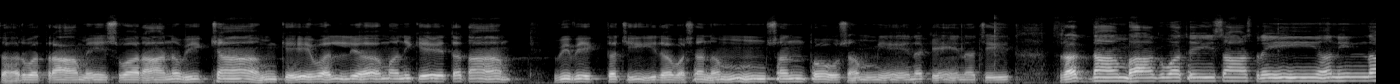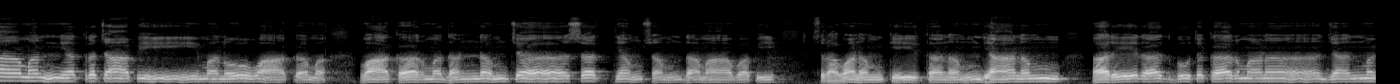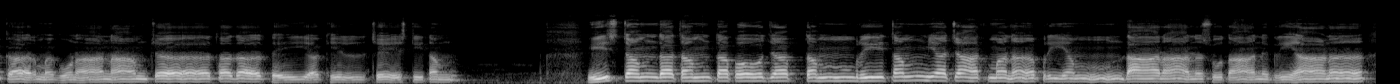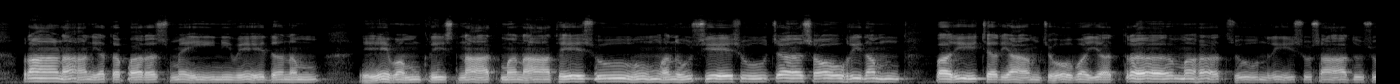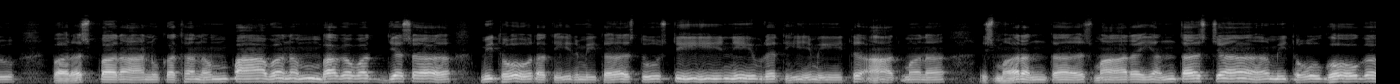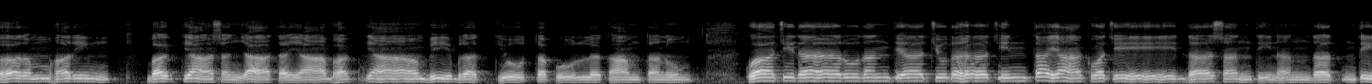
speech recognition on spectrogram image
सर्वत्रामेश्वरान् वीक्षां कैवल्यमनिकेततां विविक्तचिरवसनं सन्तोषं येन केनचित् श्रद्धां भागवते शास्त्रे अनिन्दामन्यत्र चापि मनोवाकम, वाकर्मदण्डं च सत्यं शमदमावपि श्रवणं, कीर्तनं, ध्यानं हरेरद्भुतकर्मण जन्मकर्मगुणानां च तदर्थे अखिलचेष्टितम्। इष्टं दतं तपोजप्तं जप्तं वृतं यचात्मनः प्रियं दारान् सुतान् गृहाण प्राणान् यत परस्मै निवेदनम् एवं कृष्णात्मनाथेषु, मनुष्येषु च सौहृदं परिचर्यां चोभयत्र महत्सु नृषु साधुषु परस्परानुकथनं पावनं भगवद्यश मिथोरतिर्मितस्तुष्टिनिवृत्तिमित आत्मन स्मरन्त स्मारयन्तश्च मिथो घोगहरं हरिं भक्त्या सञ्जातया भक्त्या बिभ्रत्युत्पुलकां तनुम् क्वचिदरुदन्त्यच्युतः चिन्तया क्वचिदसन्ति नन्दन्ति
